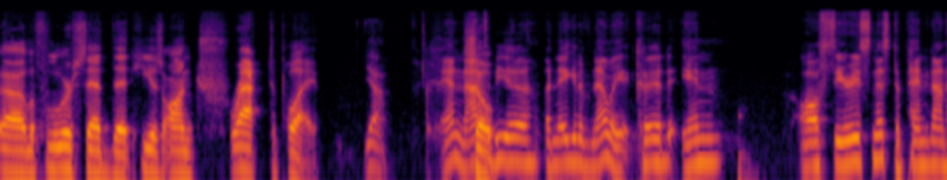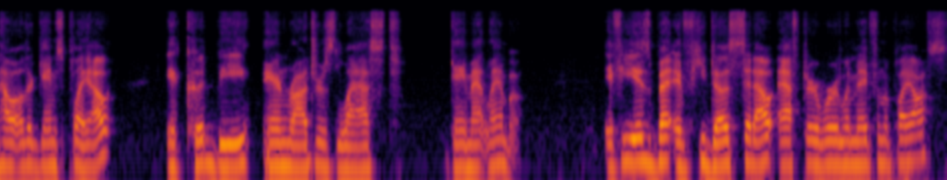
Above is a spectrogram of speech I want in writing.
LaFleur said that he is on track to play. Yeah, and not So- to be a, a negative Nelly, it could, in all seriousness, depending on how other games play out, it could be Aaron Rodgers' last game at Lambeau. If he is, be- if he does sit out after we're eliminated from the playoffs,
